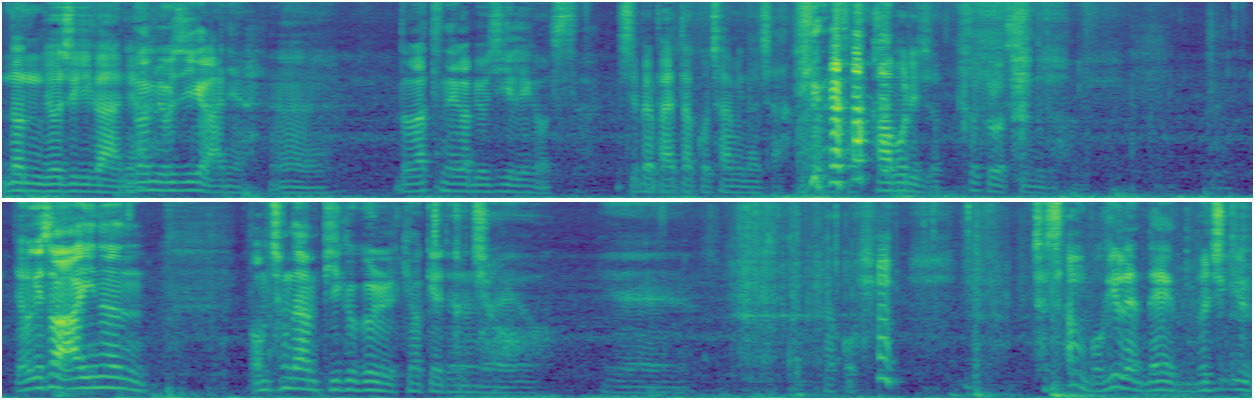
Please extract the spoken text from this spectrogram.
넌 묘지기가 아니야. 넌 묘지가 아니야. 어. 너 같은 애가 묘지일 리가 없어. 집에 발 닦고 잠이나 자. 그래서 가버리죠. 그- 그렇습니다. 여기서 아이는 엄청난 비극을 겪게 되는 그쵸. 거예요. 예. 갖고 저 사람 뭐길래 내 묘지기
